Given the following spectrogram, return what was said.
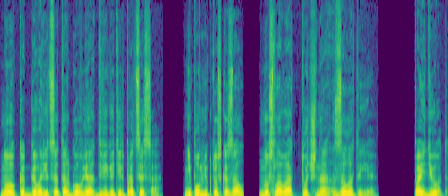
Но, как говорится, торговля – двигатель процесса. Не помню, кто сказал, но слова точно золотые. Пойдет.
